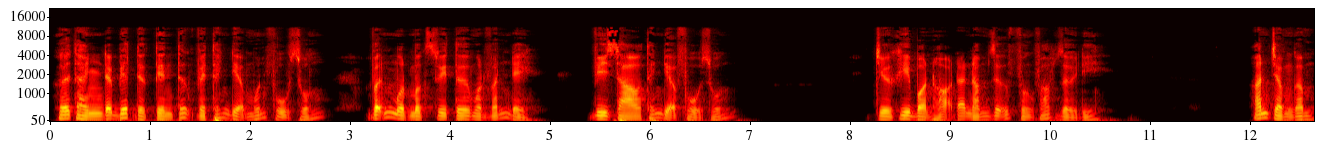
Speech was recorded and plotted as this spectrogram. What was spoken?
Hứa Thành đã biết được tin tức về thánh địa muốn phủ xuống. Vẫn một mực suy tư một vấn đề, Vì sao thánh địa phủ xuống? Trừ khi bọn họ đã nắm giữ phương pháp rời đi. Hắn trầm ngâm,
